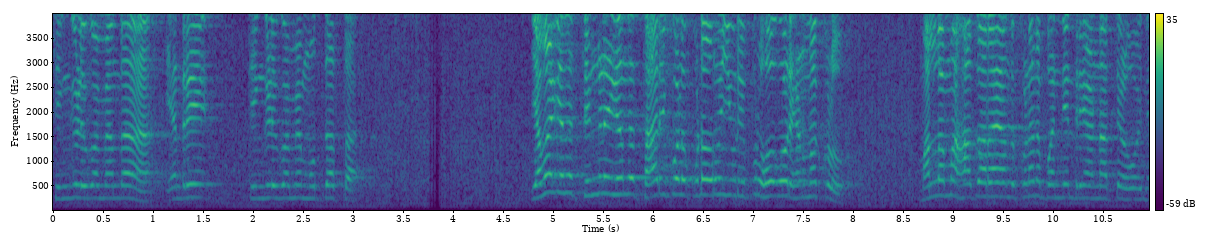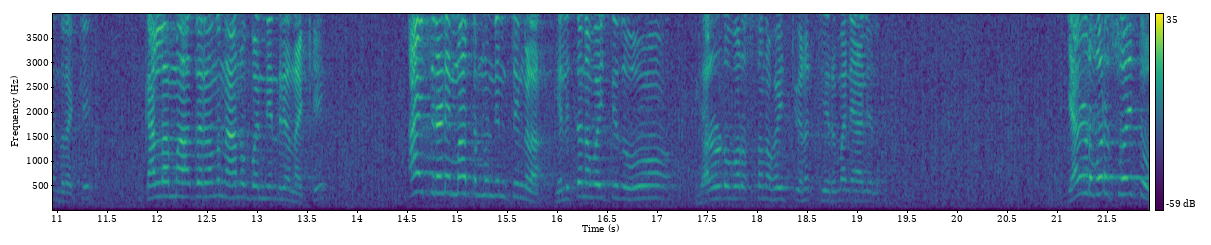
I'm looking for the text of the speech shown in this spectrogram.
ತಿಂಗಳಿಗೊಮ್ಮೆ ಅಂದ ಏನ್ರಿ? ತಿಂಗಳಿಗೊಮ್ಮೆ ಮುದ್ದತ್ತ. ಯಾವಾಗಿಂದ ತಿಂಗಳಿಗೆ ತಾರೀಕೊಳಗೆ ಕೊಡೋರು ಇವರಿಬ್ಬರು ಹೋಗೋರು ಹೆಣ್ಮಕ್ಳು. ಮಲ್ಲಮ್ಮ ಹಾಜರ ಅಂದ ಕೂಡ ಬಂದಿನ್ರಿ ಅಣ್ಣ ಅಂತೇಳಿ ಹೋಗಿ ನಿಂದ್ರಕ್ಕಿ. ಕಲ್ಲಮ್ಮ ಹಜಾರ ಅಂದ್ರೆ ನಾನು ಬಂದಿನ್ರಿ ರೀ ಅನ್ನಕ್ಕಿ. ಆಯ್ತು ನಡಿ ಮತ್ತೆ ಮುಂದಿನ ತಿಂಗಳ. ಎಲ್ಲಿತನ ಹೋಯ್ತಿದ್ದು ಎರಡು ವರ್ಷ ತನಕ ಹೋಯ್ತು ಏನೋ ತೀರ್ಮಾನ ಆಗಲಿಲ್ಲ. ಎರಡು ವರ್ಷ ಹೋಯ್ತು.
